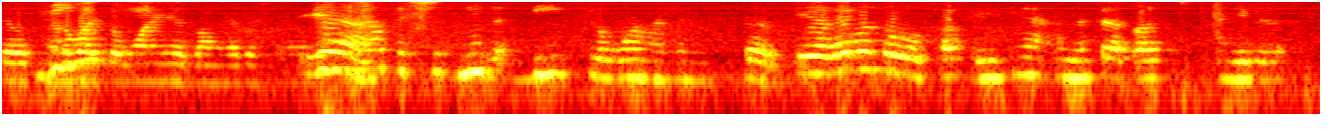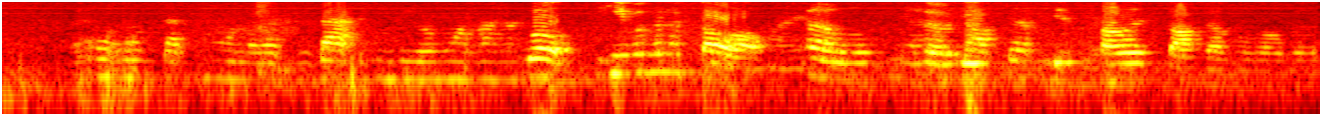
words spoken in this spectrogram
Feels kind of like the one he has on the other side. I don't Yeah, know if it's just me, that these feel warmer than those. yeah, they look a little puffy Yeah. And the fit lift. And you get, I don't know if that's normal, like the backs maybe are warmer. Well, he was in a stall all night, oh, well, so yeah. stocked up. he's probably stocked up a little bit.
